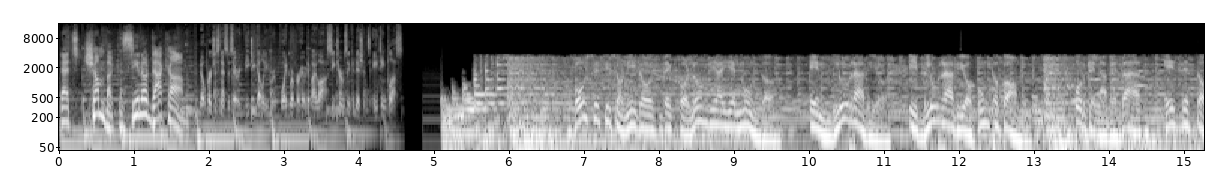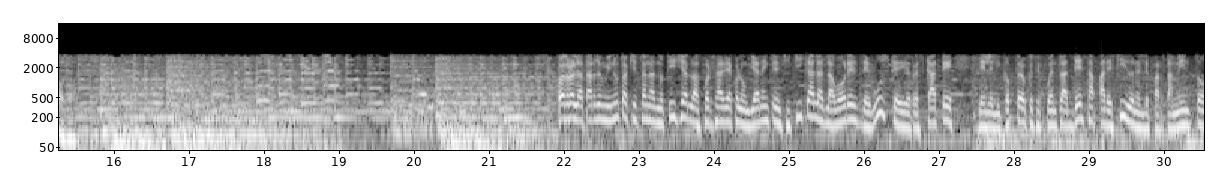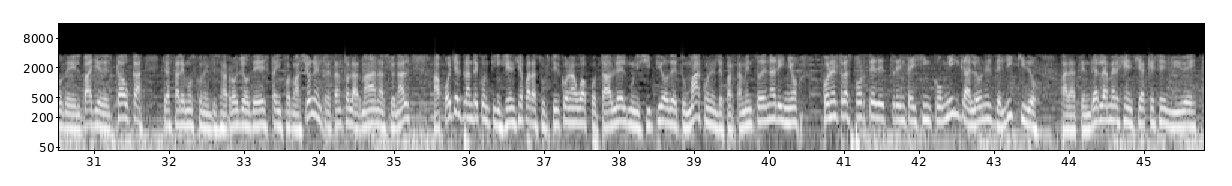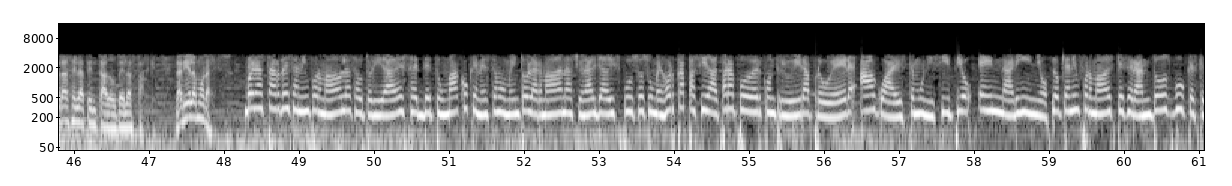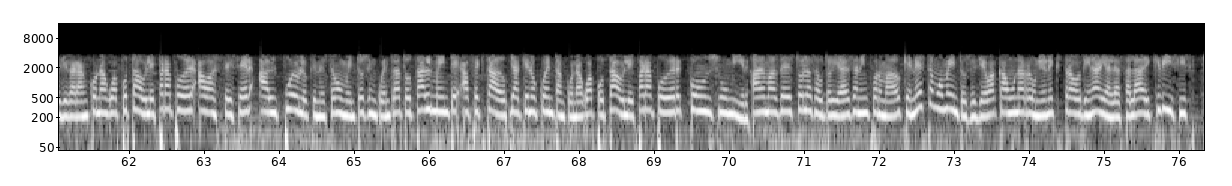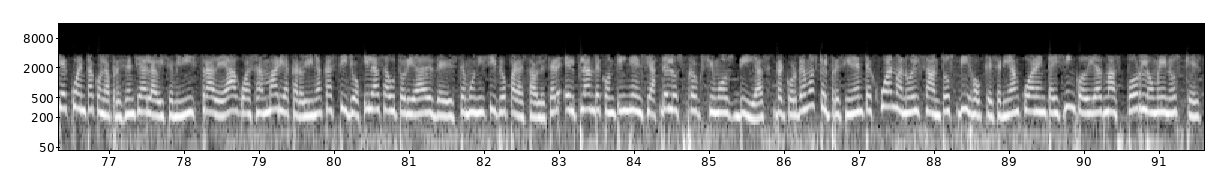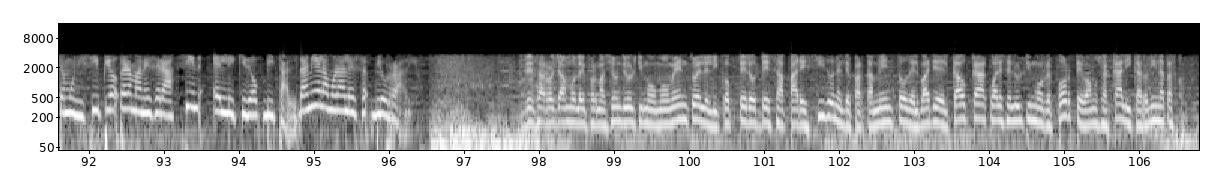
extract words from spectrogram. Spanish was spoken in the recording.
That's chumbacasino.com. No purchase necessary. BGW. Void were prohibited by law. See terms and conditions. 18 plus. Voces y sonidos de Colombia y el mundo en Blue Radio y bluradio.com, porque la verdad es de todos. 4 de la tarde, un minuto. Aquí están las noticias. La Fuerza Aérea Colombiana intensifica las labores de búsqueda y rescate del helicóptero que se encuentra desaparecido en el departamento del Valle del Cauca. Ya estaremos con el desarrollo de esta información. Entre tanto, la Armada Nacional apoya el plan de contingencia para surtir con agua potable el municipio de Tumaco, en el departamento de Nariño, con el transporte de 35 mil galones de líquido para atender la emergencia que se vive tras el atentado de las FARC. Daniela Morales. Buenas tardes. Han informado las autoridades de Tumaco que en este momento la Armada Nacional ya dispuso su mejor capacidad para poder contribuir a proveer agua a este municipio en Nariño. Lo que han informado es que serán dos buques que llegarán con agua potable para poder abastecer al pueblo que en este momento se encuentra totalmente afectado ya que no cuentan con agua potable para poder consumir. Además de esto, las autoridades han informado que en este momento se lleva a cabo una reunión extraordinaria en la sala de crisis que cuenta con la presencia de la viceministra de Aguas, María Carolina Castillo, y las autoridades de este municipio para establecer el plan de contingencia de los próximos días. Recordemos que el presidente Juan Manuel Santos dijo que serían 45 días más por lo menos que este municipio permanecerá sin el líquido vital. Daniela Morales, Blue Radio. Desarrollamos la información de último momento, el helicóptero desaparecido en el departamento del Valle del Cauca. ¿Cuál es el último reporte? Vamos a Cali, Carolina Tascón.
